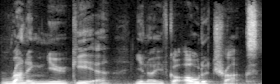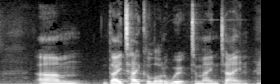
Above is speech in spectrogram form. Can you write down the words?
running new gear, you know, you've got older trucks, um, they take a lot of work to maintain. Mm.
